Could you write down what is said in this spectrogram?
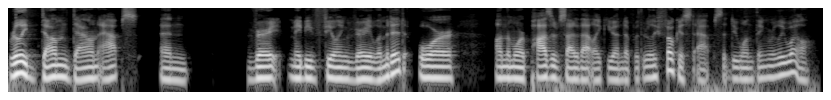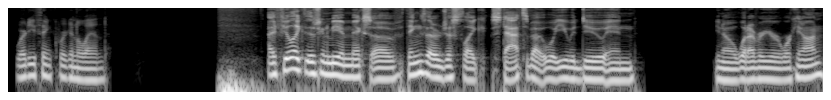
really dumbed down apps and very maybe feeling very limited, or on the more positive side of that, like you end up with really focused apps that do one thing really well. Where do you think we're going to land? I feel like there's going to be a mix of things that are just like stats about what you would do in, you know, whatever you're working on.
